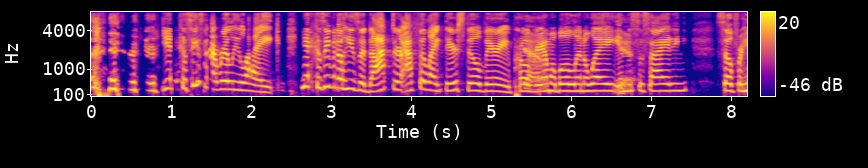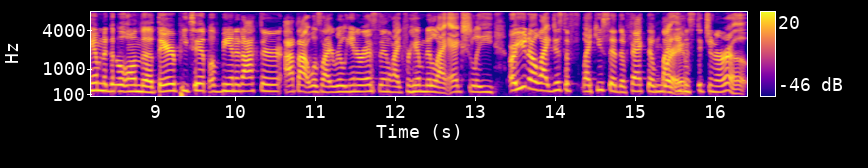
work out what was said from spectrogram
yeah, because he's not really like yeah. Because even though he's a doctor, I feel like they're still very programmable in a way in Yeah. the society. So for him to go on the therapy tip of being a doctor, I thought was like really interesting. Like for him to like actually, or you know, like just the, like you said, the fact of like Right. even stitching her up.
